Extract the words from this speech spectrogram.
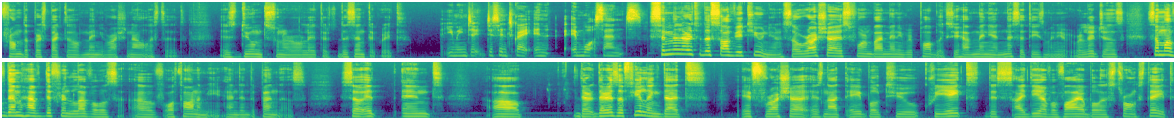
from the perspective of many Russian analysts, it is doomed sooner or later to disintegrate. You mean to disintegrate in, in what sense? Similar to the Soviet Union. So, Russia is formed by many republics. You have many ethnicities, many religions. Some of them have different levels of autonomy and independence. So, it, and uh, there, there is a feeling that if Russia is not able to create this idea of a viable and strong state,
